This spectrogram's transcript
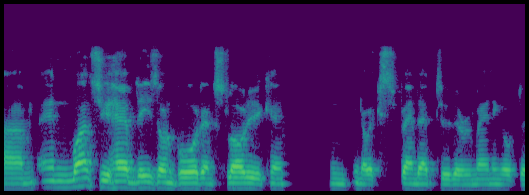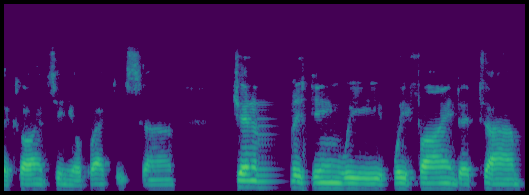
Um, and once you have these on board, and slowly you can you know expand that to the remaining of the clients in your practice. Uh, generally, thing we we find that um,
